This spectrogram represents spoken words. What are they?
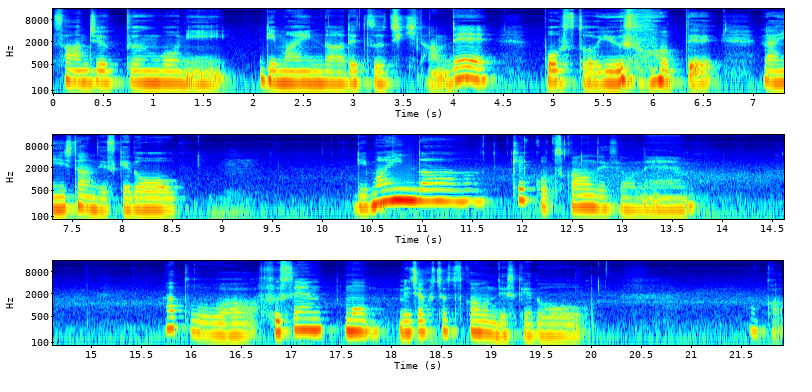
30分後にリマインダーで通知来たんでポスト郵送って LINE したんですけどリマインダー結構使うんですよね。あとは付箋もめちゃくちゃ使うんですけどなんか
